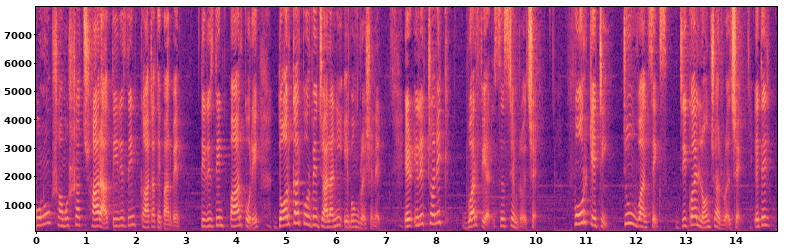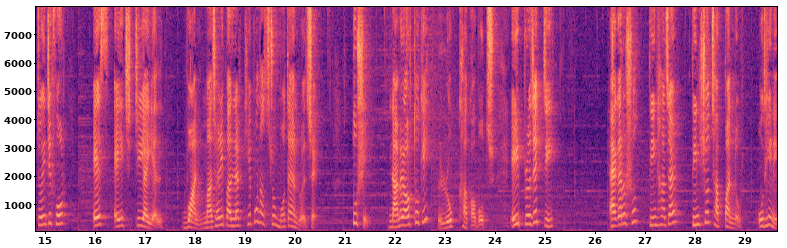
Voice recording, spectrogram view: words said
কোনো সমস্যা ছাড়া তিরিশ দিন কাটাতে পারবেন। তিরিশ দিন পার করে দরকার পড়বে জ্বালানি এবং রেশনের। এর ইলেকট্রনিক ওয়ারফেয়ার সিস্টেম রয়েছে। Four KT two one six decoy launcher রয়েছে। এতে twenty four S H TIL one, মাঝারি পাল্লার ক্ষেপণাস্ত্র মোতায়েন রয়েছে। তুশিল নামের অর্থ কি? রক্ষা কবচ। এই প্রজেক্টটি এগারোশো তিন হাজার তিনশো ছাপ্পান্নর অধীনে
